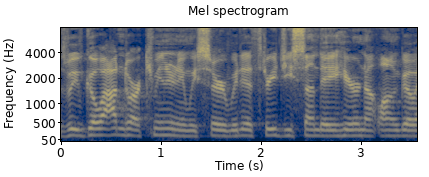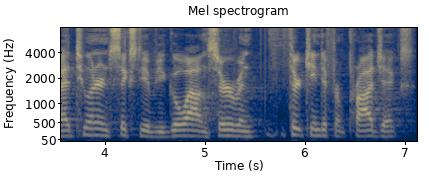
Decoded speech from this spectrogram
As we go out into our community and we serve, we did a 3G Sunday here not long ago. Had 260 of you go out and serve in 13 different projects.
